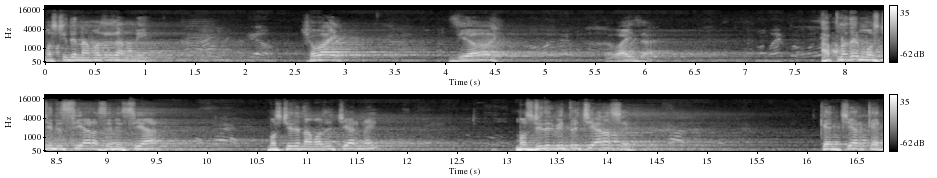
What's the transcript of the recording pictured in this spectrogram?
মসজিদে নামাজে যাননি? সবাই? জি হয় সবাই যায়। আপনাদের মসজিদে চেয়ার আছে নি? চেয়ার? মসজিদে নামাজের চেয়ার নাই? মসজিদের ভিতরে চেয়ার আছে? কেন? চেয়ার কেন?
